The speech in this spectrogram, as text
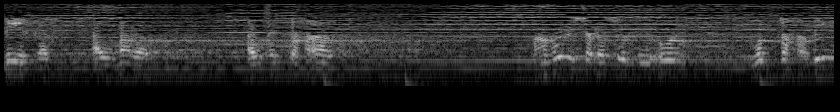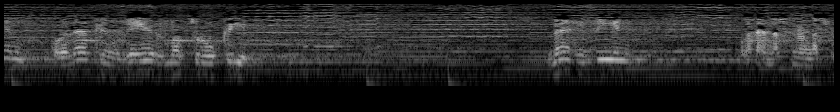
ضيقة أو مرض؟ أو اضطهاد مع بولس الرسول بيقول مضطهدين ولكن غير متروكين. مائتين وها نحن نحن.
